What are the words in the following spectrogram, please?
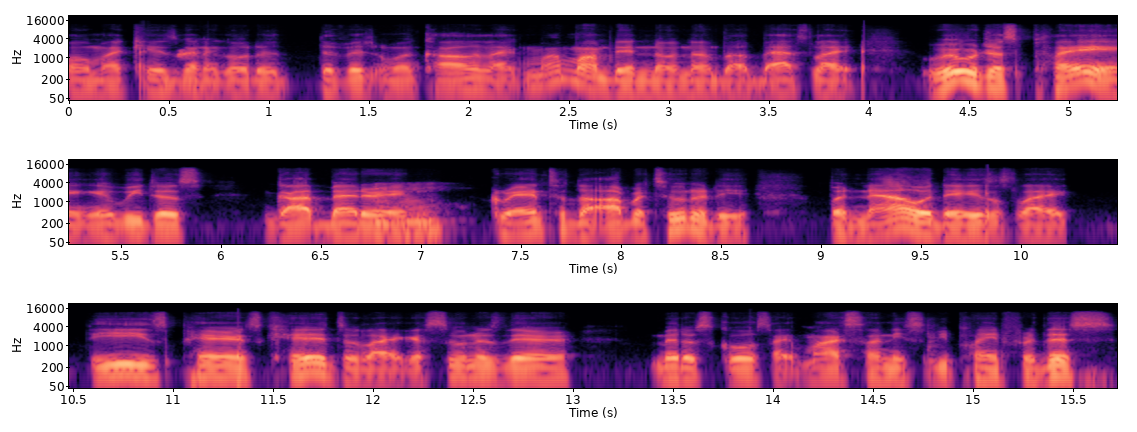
"Oh, my kid's gonna go to Division One college." Like my mom didn't know nothing about basketball. Like we were just playing, and we just got better and mm-hmm. granted the opportunity. But nowadays, it's like these parents' kids are like, as soon as they're middle school, it's like my son needs to be playing for this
